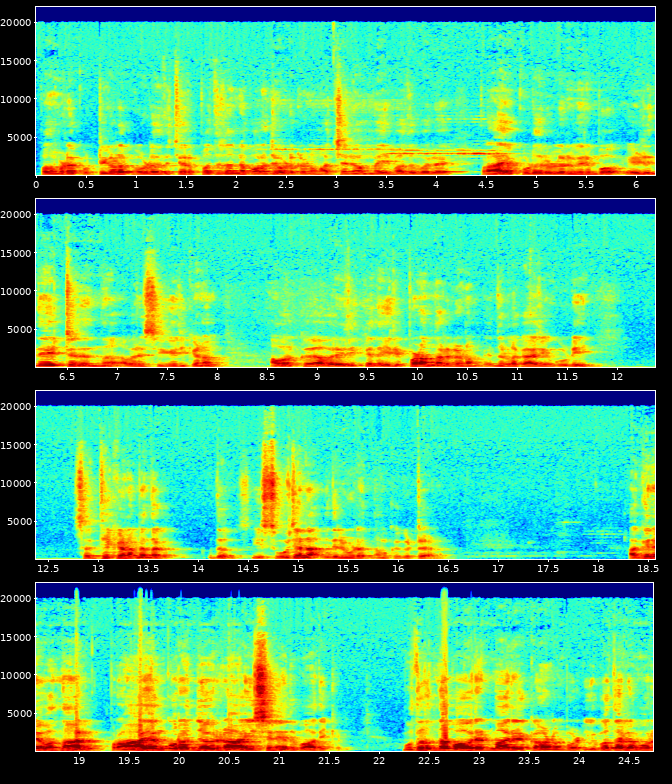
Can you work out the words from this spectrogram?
അപ്പോൾ നമ്മുടെ കുട്ടികളെപ്പോട് ഇത് ചെറുപ്പത്തിൽ തന്നെ പറഞ്ഞു കൊടുക്കണം. അച്ഛനും അമ്മയും അതുപോലെ പ്രായക്കൂടുതലുള്ളവർ വരുമ്പോൾ എഴുന്നേറ്റ് നിന്ന് അവരെ സ്വീകരിക്കണം. അവർക്ക് അവരിരിക്കുന്ന ഇരിപ്പിടം നൽകണം എന്നുള്ള കാര്യം കൂടി ശ്രദ്ധിക്കണം എന്ന ഇത് ഈ സൂചന ഇതിലൂടെ നമുക്ക് കിട്ടുകയാണ്. അങ്ങനെ വന്നാൽ പ്രായം കുറഞ്ഞവരുടെ ആയുസ്സിനെ അത് ബാധിക്കും. മുതിർന്ന പൗരന്മാരെ കാണുമ്പോൾ യുവതലമുറ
